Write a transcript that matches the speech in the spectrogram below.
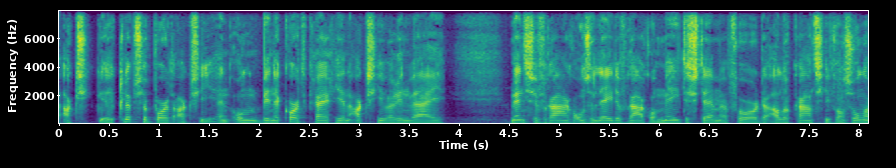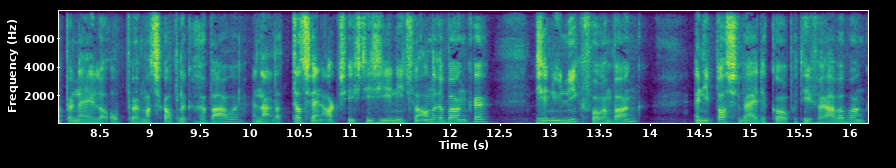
actie, club support actie. En on, binnenkort krijg je een actie waarin wij mensen vragen, onze leden vragen om mee te stemmen voor de allocatie van zonnepanelen op maatschappelijke gebouwen. En nou, dat, dat zijn acties die zie je niet van andere banken. Die zijn uniek voor een bank. En die passen bij de coöperatieve Rabobank.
